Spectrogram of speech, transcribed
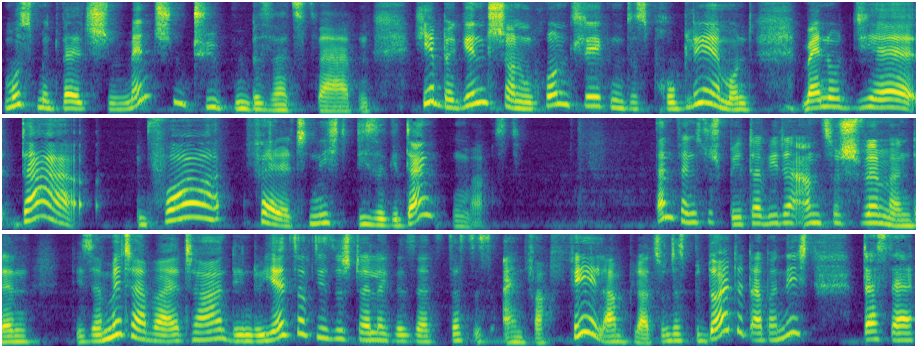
muss mit welchen Menschentypen besetzt werden. Hier beginnt schon ein grundlegendes Problem. Und wenn du dir da im Vorfeld nicht diese Gedanken machst, dann fängst du später wieder an zu schwimmen. Denn dieser Mitarbeiter, den du jetzt auf diese Stelle gesetzt hast, ist einfach fehl am Platz. Und das bedeutet aber nicht, dass der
